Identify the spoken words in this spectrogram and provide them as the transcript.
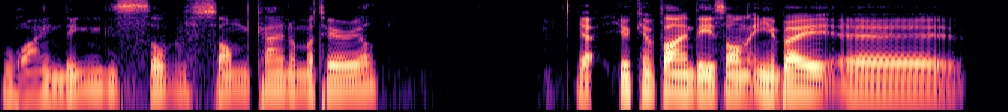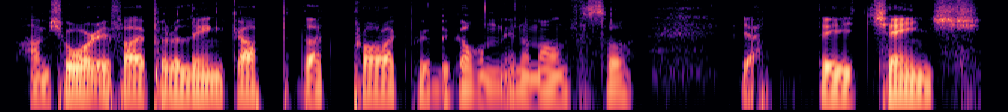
windings of some kind of material. Yeah, you can find these on eBay. Uh, I'm sure if I put a link up, that product will be gone in a month. So yeah, they change.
